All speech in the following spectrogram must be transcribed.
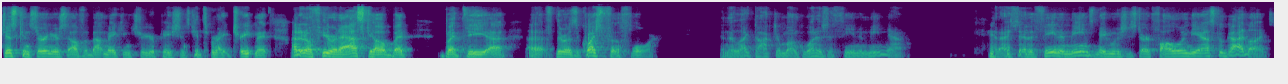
just concern yourself about making sure your patients get the right treatment. I don't know if you were at ASCO, but but the uh, uh, there was a question for the floor, and they're like, Dr. Monk, what does Athena mean now? And I said, Athena means maybe we should start following the ASCO guidelines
